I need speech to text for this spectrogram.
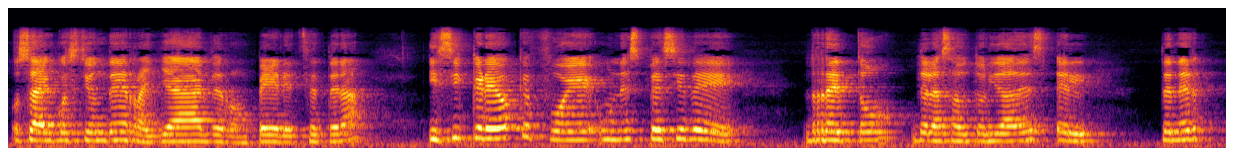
O sea, en cuestión de rayar, de romper, etcétera y sí creo que fue una especie de reto de las autoridades el tener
